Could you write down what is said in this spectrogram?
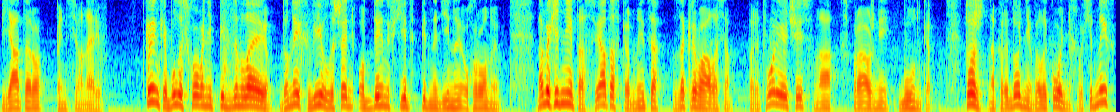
п'ятеро пенсіонерів. Скриньки були сховані під землею. До них вів лише один вхід під надійною охороною. На вихідні та свята скарбниця закривалася, перетворюючись на справжній бункер. Тож напередодні великодніх вихідних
